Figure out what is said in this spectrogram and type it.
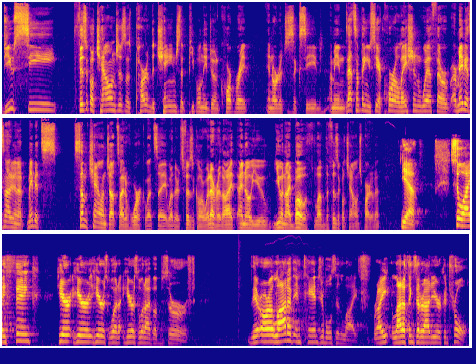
do you see physical challenges as part of the change that people need to incorporate in order to succeed? I mean, is that something you see a correlation with, or or maybe it's not even a maybe it's some challenge outside of work, let's say, whether it's physical or whatever. Though I, I know you you and I both love the physical challenge part of it. Yeah. So I think here here here's what here's what I've observed there are a lot of intangibles in life, right? A lot of things that are out of your control.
